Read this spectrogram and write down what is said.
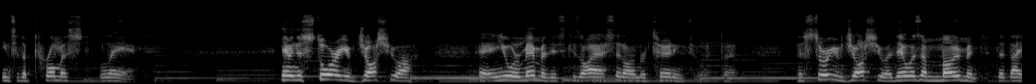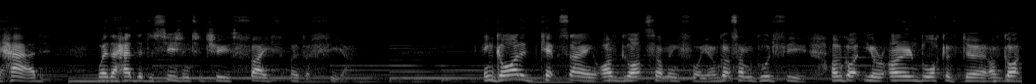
into the promised land. Now, in the story of Joshua, and you'll remember this because I said I'm returning to it, but the story of Joshua, there was a moment that they had where they had the decision to choose faith over fear. And God had kept saying, I've got something for you. I've got something good for you. I've got your own block of dirt. I've got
